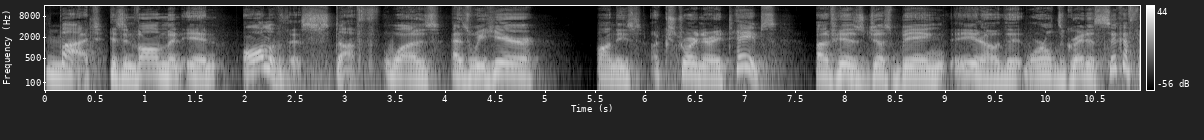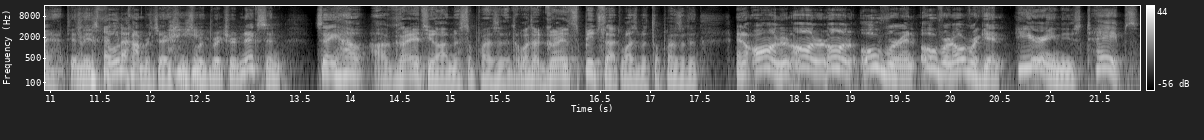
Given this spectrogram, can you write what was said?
Mm. But his involvement in all of this stuff was, as we hear on these extraordinary tapes, of his just being, you know, the world's greatest sycophant in these phone conversations with Richard Nixon saying how, how great you are, Mr. President. What a great speech that was, Mr. President. And on and on and on, over and over and over again, hearing these tapes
